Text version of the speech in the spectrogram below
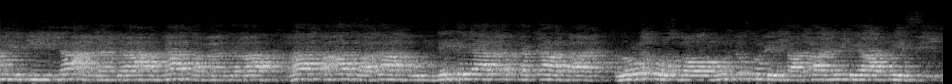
ပိတိငါအနန္တရာငါသမန္တရာငါသဟဇာတမူနေတရားတတ္တကနာလုံးစုံသောဝိတုပုရိသာသနေတရားပစ္စည်းဣတရားတို့သည်နေတရားပစ္စည်းသာတိုက်ပေတုအာရမဏအဓိပတိအနန္တရာသမန္တရာသဟဇာတပစ္စည်းကိုမတတ်သောကြောင့်ပေတုအာရမဏအဓိပတိအနန္တရာသမန္တရာသဟဇာတပစ္စည်း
